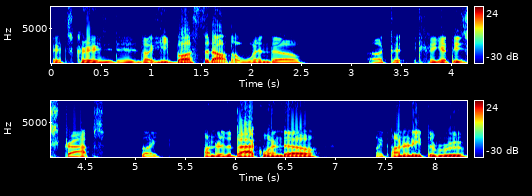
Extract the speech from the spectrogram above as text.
it's crazy, dude. Like he busted out the window uh, to to get these straps, like under the back window, like underneath the roof,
